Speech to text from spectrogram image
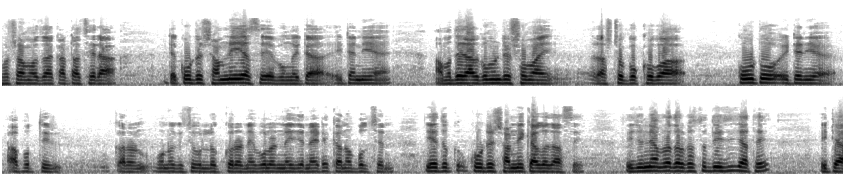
ঘষা, মাজা, কাটা, ছেঁড়া, এটা কোর্টের সামনেই আছে এবং এটা এটা নিয়ে আমাদের আর্গুমেন্টের সময় রাষ্ট্রপক্ষ বা কোর্টও এটা নিয়ে আপত্তির কারণ কোনো কিছু উল্লেখ করা নেই, বলেন নেই যে না, এটা কেন বলছেন? যেহেতু কোর্টের সামনে কাগজ আছে। এই জন্য আমরা দরখাস্ত দিয়েছি যাতে এটা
